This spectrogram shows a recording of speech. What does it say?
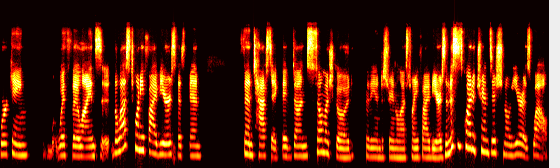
working with the alliance. The last 25 years has been fantastic. They've done so much good for the industry in the last 25 years, and this is quite a transitional year as well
